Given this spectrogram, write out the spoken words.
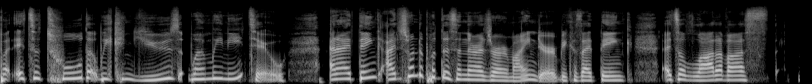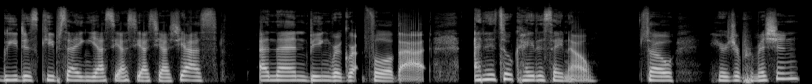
but it's a tool that we can use when we need to. And I think I just want to put this in there as a reminder because I think it's a lot of us, we just keep saying yes, yes, yes, yes, yes and then being regretful of that. And it's okay to say no. So here's your permission.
